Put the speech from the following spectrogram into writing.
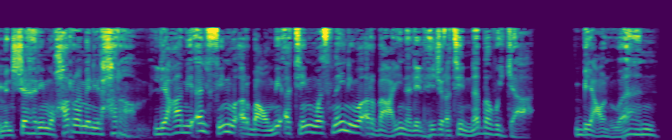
من شهر محرم الحرام لعام 1442 للهجرة النبوية. بعنوان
